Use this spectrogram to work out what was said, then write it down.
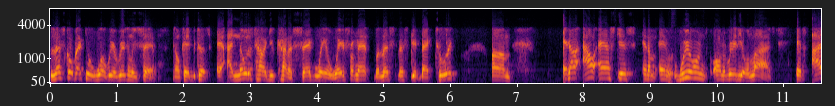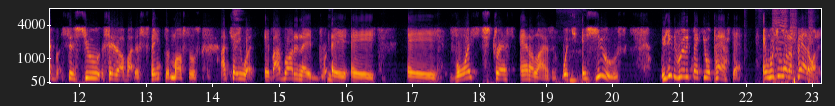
Let's go back to what we originally said, okay? Because I noticed how you kind of segue away from that, but let's let's get back to it. Um, and I, I'll ask this, and, I'm, and we're on on the radio live. If I since you said about the sphincter muscles, I tell you what, if I brought in a a a a voice stress analyzer, which is used, do you really think you'll pass that? And would you want to bet on it?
